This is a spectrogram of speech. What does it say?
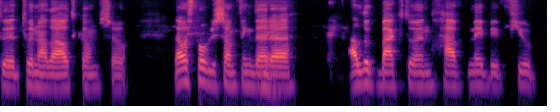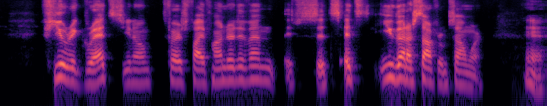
to, to another outcome. So that was probably something that. Uh, I look back to and have maybe a few few regrets. You know, first 500 event. It's it's it's you got to start from somewhere. Yeah,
